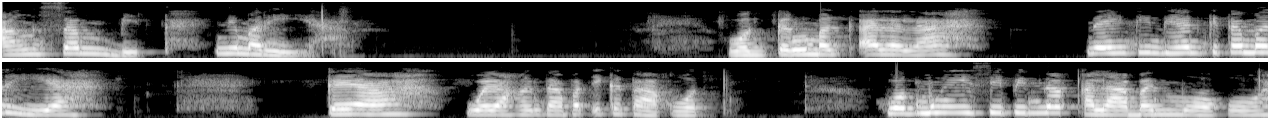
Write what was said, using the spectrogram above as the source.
Ang sambit ni Maria. Huwag kang mag-alala. Naintindihan kita, Maria. Kaya wala kang dapat ikatakot. Huwag mong isipin na kalaban mo ako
